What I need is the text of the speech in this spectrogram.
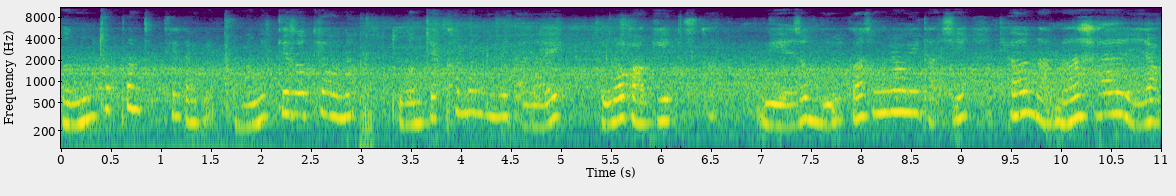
저는 첫 번째 세상에 어머니께서 태어나 두 번째 하나님의 나라에 들어가기 위해서 물과 성령이 다시 태어나만 하리라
